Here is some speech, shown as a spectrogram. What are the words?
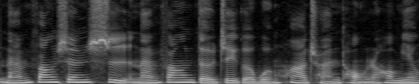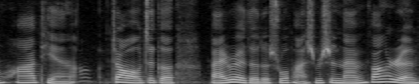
南方绅士，南方的这个文化传统，然后棉花田，照这个白瑞德的说法，是不是南方人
